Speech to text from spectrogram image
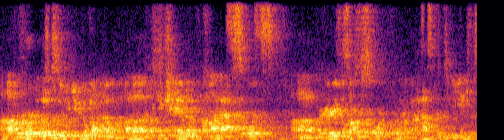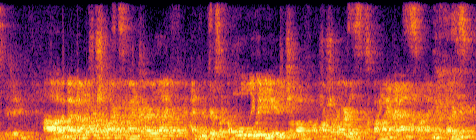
Uh, for those of you who don't know, I'm a huge fan of combat sports. Uh, a very bizarre sport for a pastor to be interested in. Um, I've done martial arts my entire life. I think there's like a whole lineage of martial artists on my dad's side because,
